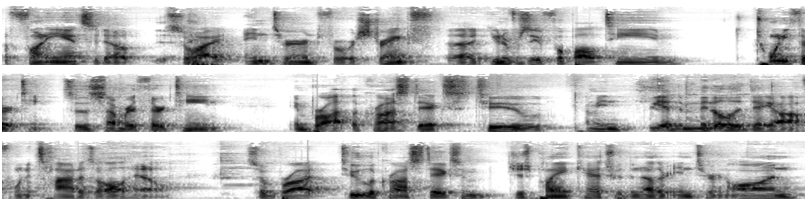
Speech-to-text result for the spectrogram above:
a funny anecdote. So I interned for a strength uh, University of football team 2013. So the summer of 13 and brought lacrosse sticks to, I mean, we had the middle of the day off when it's hot as all hell. So brought two lacrosse sticks and just playing catch with another intern on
